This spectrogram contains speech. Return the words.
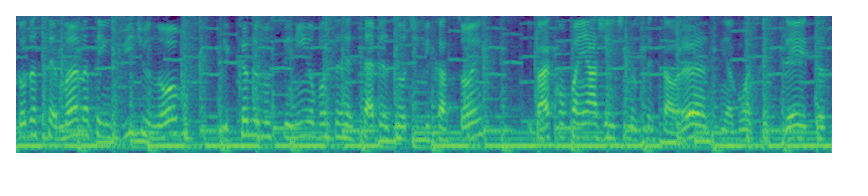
Toda semana tem vídeo novo. Clicando no sininho você recebe as notificações e vai acompanhar a gente nos restaurantes, em algumas receitas.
